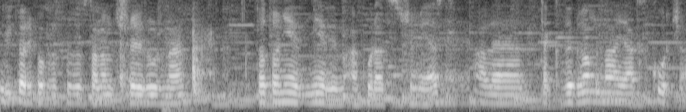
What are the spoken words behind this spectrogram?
Wiktorii po prostu zostaną trzy różne. To to nie, nie wiem akurat z czym jest, ale tak wygląda jak kurczak.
